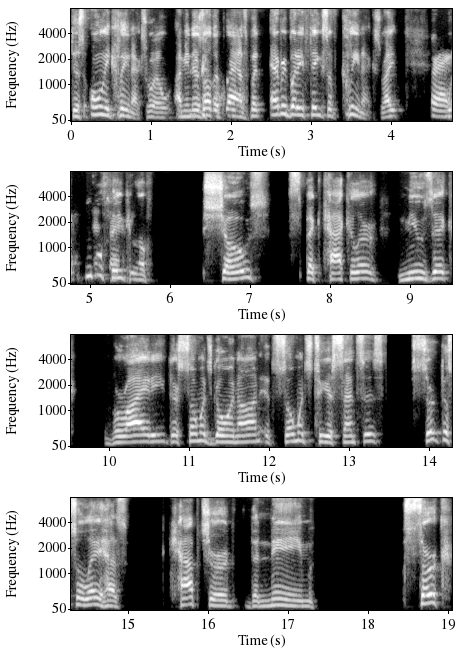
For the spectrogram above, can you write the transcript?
there's only Kleenex well I mean there's other brands but everybody thinks of Kleenex right right when people That's think right. of shows spectacular music variety. There's so much going on. It's so much to your senses. Cirque du Soleil has captured the name Cirque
